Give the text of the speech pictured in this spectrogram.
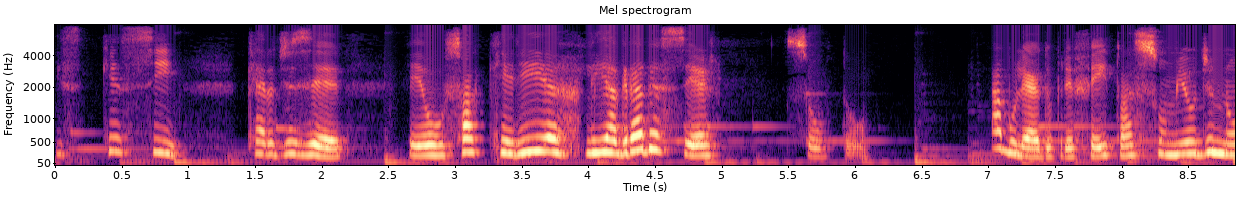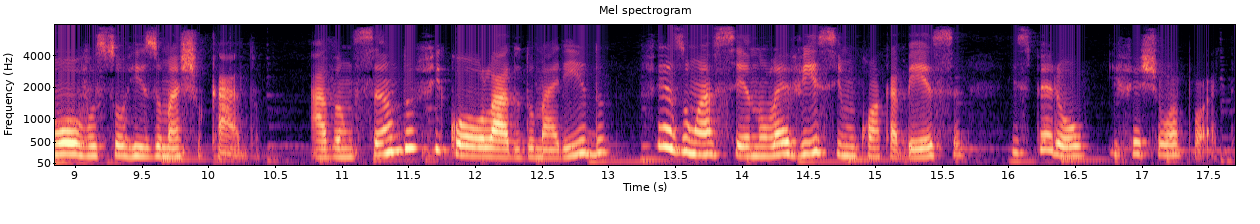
Esqueci, quero dizer, eu só queria lhe agradecer, soltou. A mulher do prefeito assumiu de novo o sorriso machucado. Avançando, ficou ao lado do marido, fez um aceno levíssimo com a cabeça, esperou e fechou a porta.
